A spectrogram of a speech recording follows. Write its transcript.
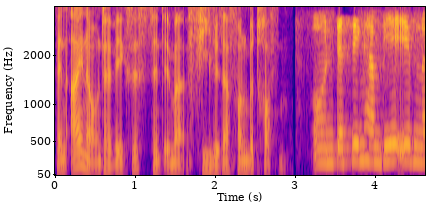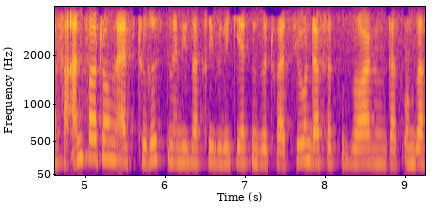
Wenn einer unterwegs ist, sind immer viele davon betroffen. Und deswegen haben wir eben eine Verantwortung als Touristen in dieser privilegierten Situation, dafür zu sorgen, dass unser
